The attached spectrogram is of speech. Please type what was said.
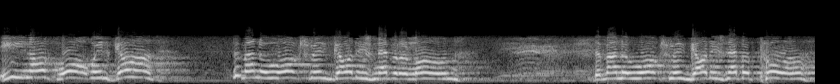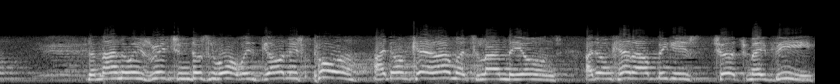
Enoch walked with God. The man who walks with God is never alone. The man who walks with God is never poor. The man who is rich and doesn't walk with God is poor. I don't care how much land he owns. I don't care how big his church may be.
